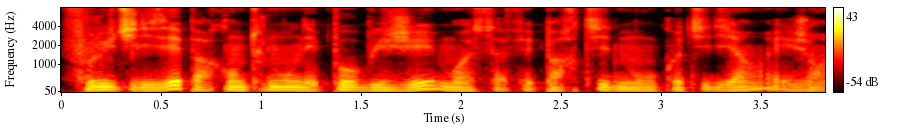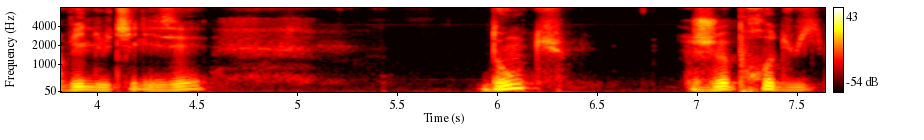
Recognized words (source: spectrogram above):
faut l'utiliser. Par contre, tout le monde n'est pas obligé. Moi, ça fait partie de mon quotidien et j'ai envie de l'utiliser. Donc, je produis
